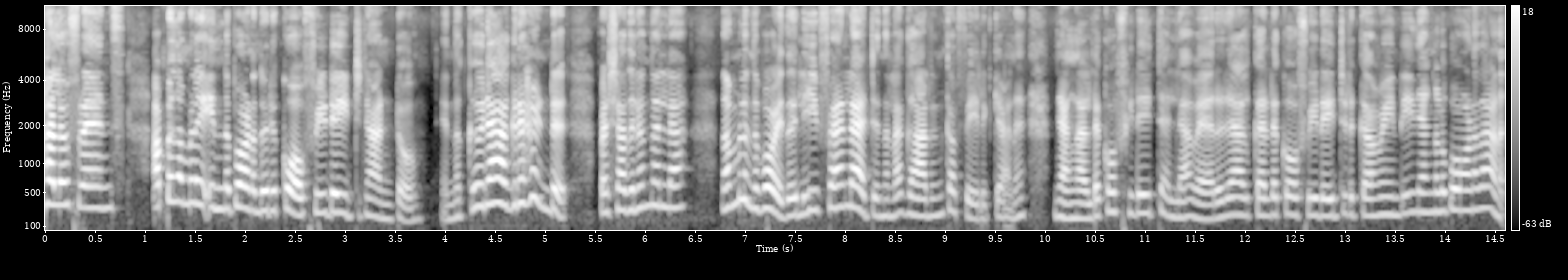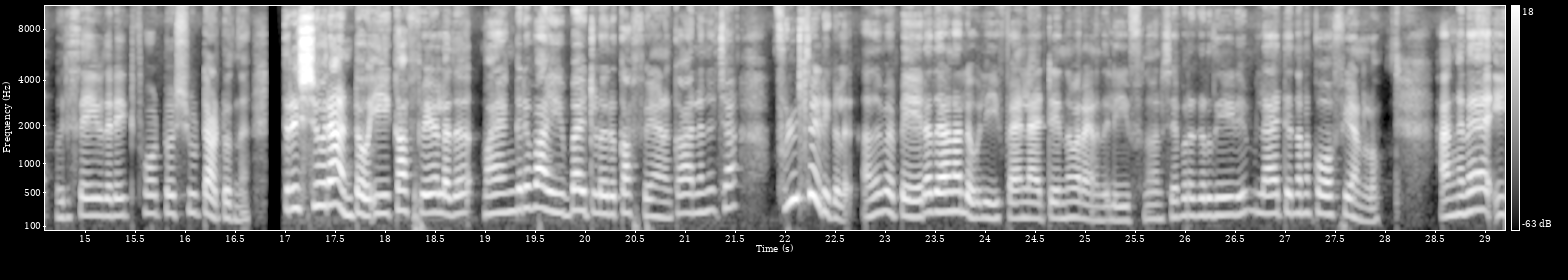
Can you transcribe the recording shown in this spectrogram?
ഹലോ ഫ്രണ്ട്സ് അപ്പോൾ നമ്മൾ ഇന്ന് പോണത് ഒരു കോഫി ഡേറ്റിനാണ് കേട്ടോ എന്നൊക്കെ ഒരു ആഗ്രഹമുണ്ട്. പക്ഷെ അതിനൊന്നല്ല. നമ്മളിന്ന് പോയത് ലീഫ് ആൻഡ് ലാറ്റ് എന്നുള്ള ഗാർഡൻ കഫേയിലേക്കാണ് ഞങ്ങളുടെ കോഫി ഡേറ്റ് അല്ല വേറൊരു ആൾക്കാരുടെ കോഫി ഡേറ്റ് എടുക്കാൻ വേണ്ടി ഞങ്ങൾ പോണതാണ്. ഒരു സേവ് ദ ഡേറ്റ് ഫോട്ടോഷൂട്ടാട്ടോ ആട്ടൊന്ന് തൃശ്ശൂരാണ് കേട്ടോ ഈ കഫേ ഉള്ളത്. ഭയങ്കര വൈബായിട്ടുള്ള ഒരു കഫേയാണ് കാരണം എന്ന് വെച്ചാൽ ഫുൾ ചെടികൾ അത് പേരതാണല്ലോ. ലീഫ് ആൻഡ് ലാറ്റ് എന്ന് പറയുന്നത്. ലീഫ് എന്ന് പറഞ്ഞാൽ പ്രകൃതിയുടെയും ലാറ്റ് എന്ന് പറഞ്ഞാൽ കോഫിയാണല്ലോ അങ്ങനെ ഈ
